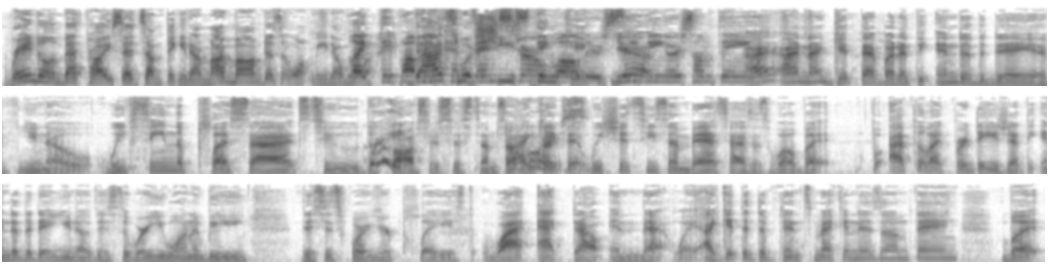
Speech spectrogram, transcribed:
Randall and Beth probably said something, and now my mom doesn't want me no more. Like they probably That's what convinced she's her thinking. while they're Yeah. sleeping or something. I, and I get that, but at the end of the day, if you know, we've seen the plus sides to the Right. foster system, so Of I course. get that we should see some bad sides as well. But I feel like for Deja, at the end of the day, you know, this is where you want to be. This is where you're placed. Why act out in that way? I get the defense mechanism thing, but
